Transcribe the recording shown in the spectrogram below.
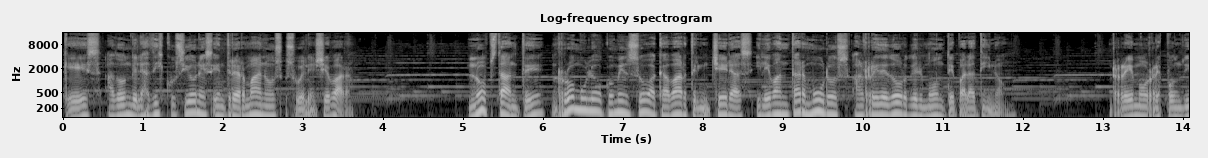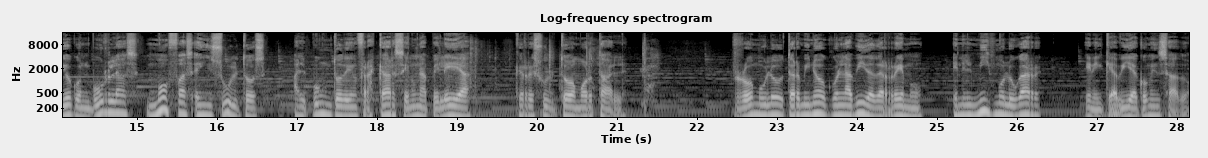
que es a donde las discusiones entre hermanos suelen llevar. No obstante, Rómulo comenzó a cavar trincheras y levantar muros alrededor del monte Palatino. Remo respondió con burlas, mofas e insultos al punto de enfrascarse en una pelea que resultó mortal. Rómulo terminó con la vida de Remo en el mismo lugar en el que había comenzado.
